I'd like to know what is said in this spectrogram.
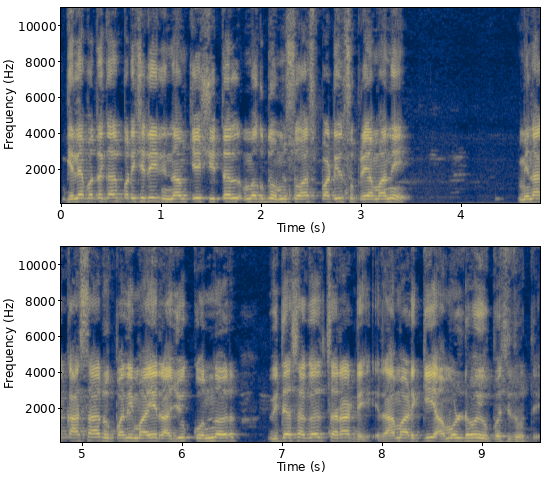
गेल्या पत्रकार परिषदेत इनामचे शीतल मगदूम सुहास पाटील सुप्रिया माने मीना कासा रुपाली माई राजू कोन्नर विद्यासागर चराटे राम आडकी अमोल ढवळे उपस्थित होते.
